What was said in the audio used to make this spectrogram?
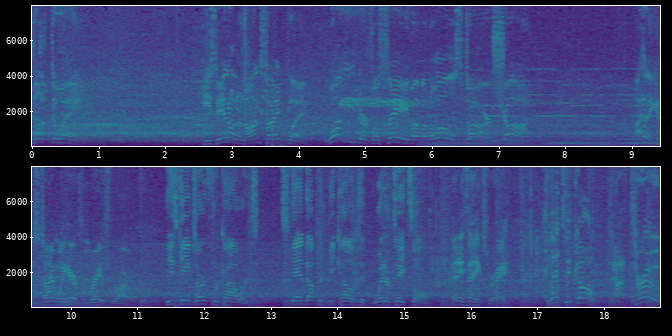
Blocked away. He's in on an onside play. Wonderful save of an all-star shot. I think it's time we hear from Ray Ferraro. These games aren't for cowards. Stand up and be counted. Winner takes all. Many thanks, Ray. Let's it go. Not through.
